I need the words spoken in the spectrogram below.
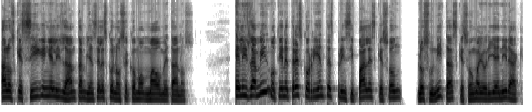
A los que siguen el Islam también se les conoce como maometanos. El islamismo tiene tres corrientes principales que son los sunitas, que son mayoría en Irak,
